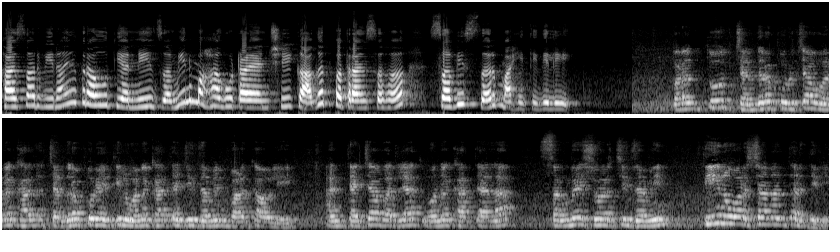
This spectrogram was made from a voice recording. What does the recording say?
खासदार विनायक राऊत यांनी जमीन महाघोटाळ्यांची कागदपत्रांसह सविस्तर माहिती दिली. परंतु चंद्रपूरच्या वन खात चंद्रपूर येथील वन खात्याची जमीन बळकावली आणि त्याच्या बदल्यात वन खात्याला संगमेश्वरची जमीन तीन वर्षानंतर दिली.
